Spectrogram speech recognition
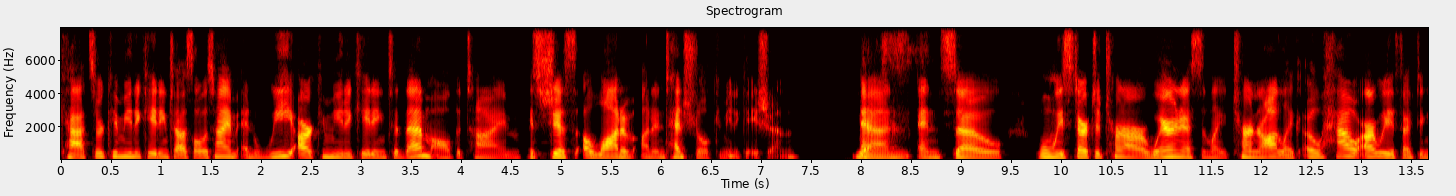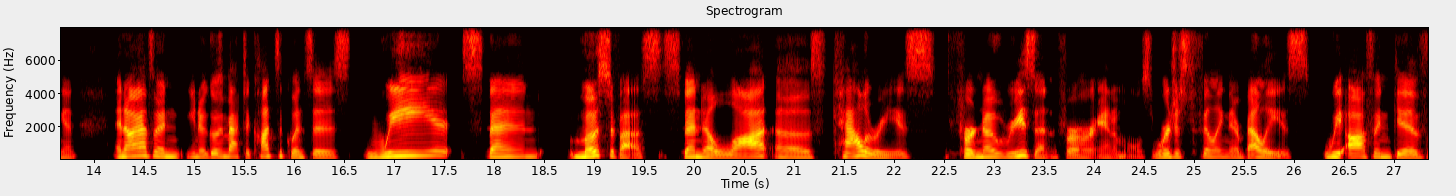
cats are communicating to us all the time and we are communicating to them all the time it's just a lot of unintentional communication yes. and and so when we start to turn our awareness and like turn on, like, oh, how are we affecting it? And I often, you know, going back to consequences, we spend most of us spend a lot of calories for no reason for our animals. We're just filling their bellies. We often give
